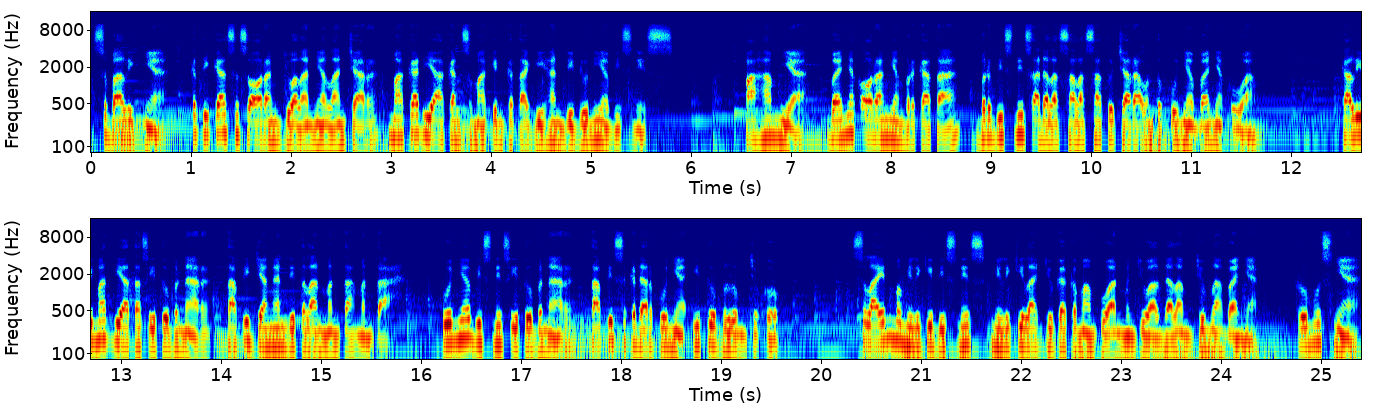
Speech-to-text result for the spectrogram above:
Sebaliknya, ketika seseorang jualannya lancar, maka dia akan semakin ketagihan di dunia bisnis. Paham ya, banyak orang yang berkata, berbisnis adalah salah satu cara untuk punya banyak uang. Kalimat di atas itu benar, tapi jangan ditelan mentah-mentah. Punya bisnis itu benar, tapi sekedar punya itu belum cukup. Selain memiliki bisnis, milikilah juga kemampuan menjual dalam jumlah banyak. Rumusnya,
